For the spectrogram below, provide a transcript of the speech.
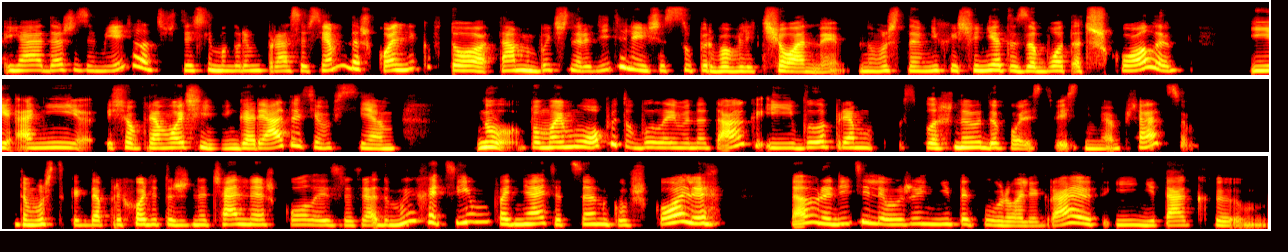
я даже заметила, что если мы говорим про совсем дошкольников, то там обычно родители еще супер вовлеченные, потому что у них еще нет забот от школы, и они еще прям очень горят этим всем. Ну, по моему опыту было именно так, и было прям сплошное удовольствие с ними общаться. Потому что когда приходит уже начальная школа из разряда «мы хотим поднять оценку в школе», там родители уже не такую роль играют и не так эм,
